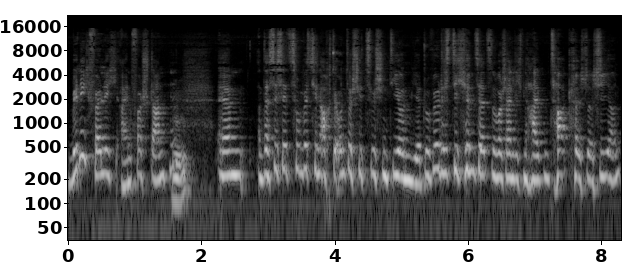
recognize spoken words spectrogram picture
Bin ich völlig einverstanden. Mhm. Ähm, das ist jetzt so ein bisschen auch der Unterschied zwischen dir und mir. Du würdest dich hinsetzen und wahrscheinlich einen halben Tag recherchieren.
